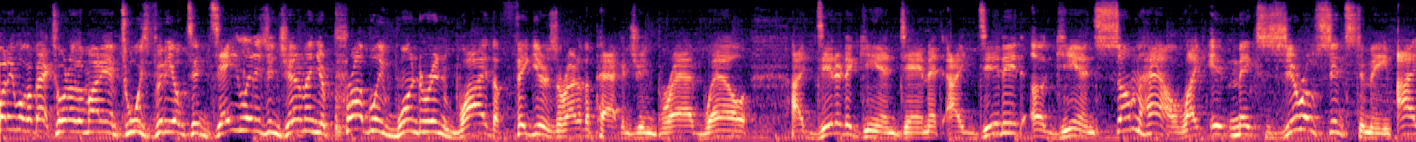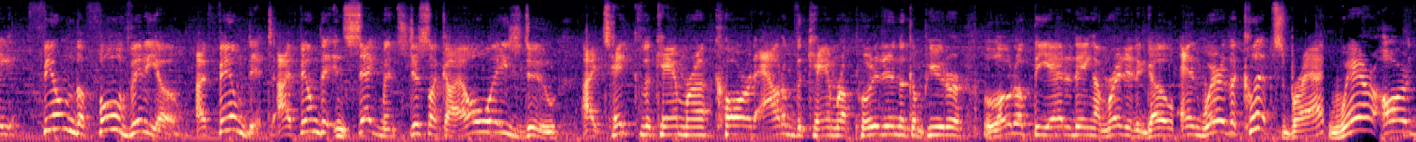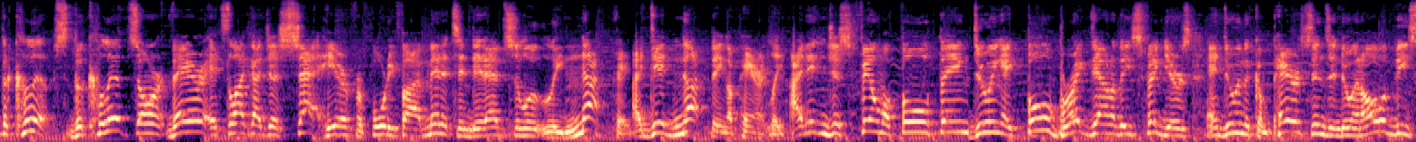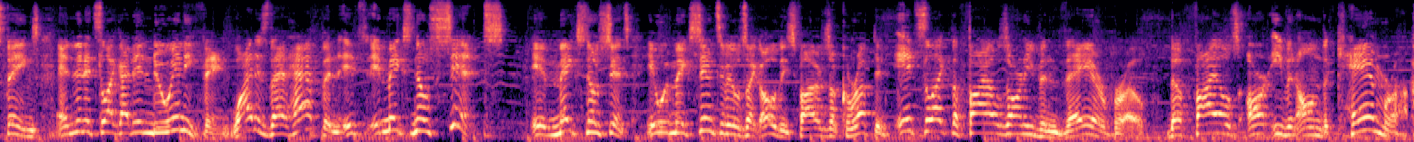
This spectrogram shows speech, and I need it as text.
everybody? Welcome back to another My Damn Toys video. Today, ladies and gentlemen, you're probably wondering why the figures are out of the packaging, Brad. Well, I did it again, damn it. I did it again. Somehow, like, it makes zero sense to me. I filmed the full video. I filmed it. I filmed it in segments just like I always do. I take the camera card out of the camera, put it in the computer, load up the editing, I'm ready to go. And where are the clips, Brad? Where are the clips? The clips aren't there. It's like I just sat here for 45 minutes and did absolutely nothing. I did nothing, apparently. I didn't just film a full thing, doing a full breakdown of these figures and doing the comparisons and doing all of these things, and then it's like I didn't do anything anything. Why does that happen? It, it makes no sense. It makes no sense. It would make sense if it was like, oh, these files are corrupted. It's like the files aren't even there, bro. The files aren't even on the camera.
